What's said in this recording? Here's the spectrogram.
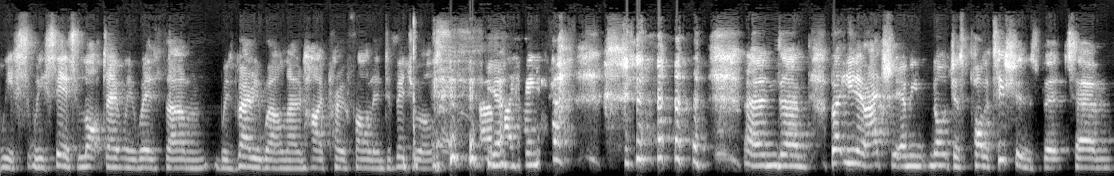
we we see it a lot, don't we, with um, with very well known, high profile individuals. Um, I think, and um, but you know, actually, I mean, not just politicians, but um,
